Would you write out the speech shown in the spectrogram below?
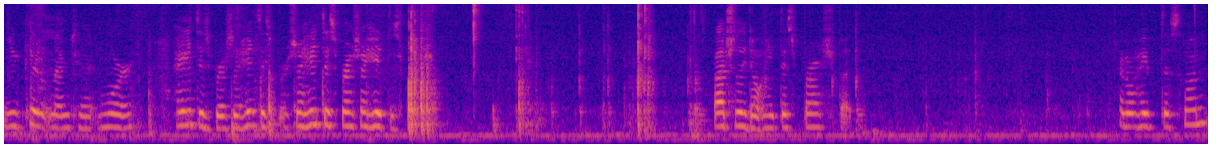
You couldn't mention it more. I hate this brush. I hate this brush. I hate this brush. I hate this brush. I actually don't hate this brush, but I don't hate this one.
